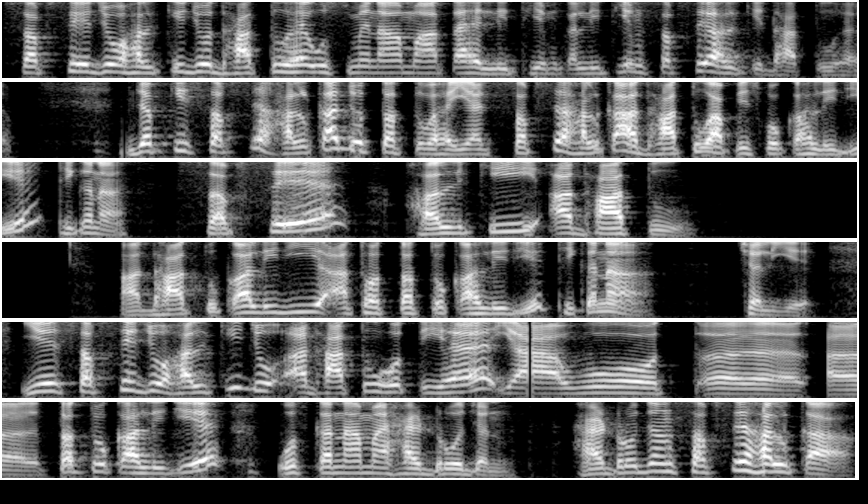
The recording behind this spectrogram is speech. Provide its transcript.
सबसे जो हल्की जो धातु है, उसमें नाम आता है लिथियम का। लिथियम सबसे हल्की धातु है। जबकि सबसे हल्का जो तत्व है, या सबसे हल्का धातु आप इसको कह लीजिए, ठीक है ना? सबसे हल्की अधातु। अधातु कह लीजिए अथवा तत्व कह लीजिए, ठीक है ना? चलिए, ये सबसे जो हल्की जो अधातु होती है, या वो तत्व कह लीजिए, उसका नाम है हाइड्रोजन। हाइड्रोजन सबसे हल्का,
